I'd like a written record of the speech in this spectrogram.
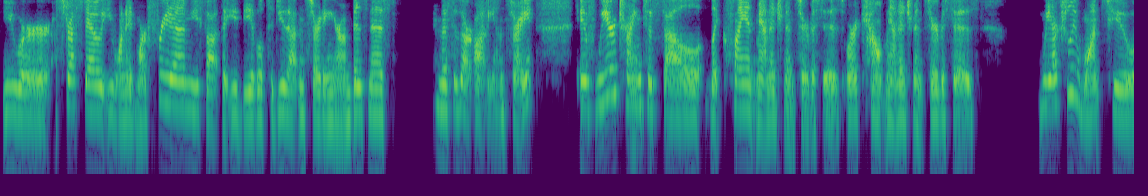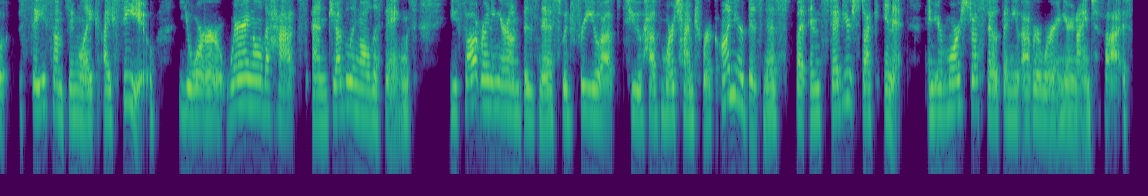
you were stressed out, you wanted more freedom, you thought that you'd be able to do that in starting your own business. This is our audience, right? If we are trying to sell like client management services or account management services, we actually want to say something like, I see you. You're wearing all the hats and juggling all the things. You thought running your own business would free you up to have more time to work on your business, but instead you're stuck in it and you're more stressed out than you ever were in your nine to 5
